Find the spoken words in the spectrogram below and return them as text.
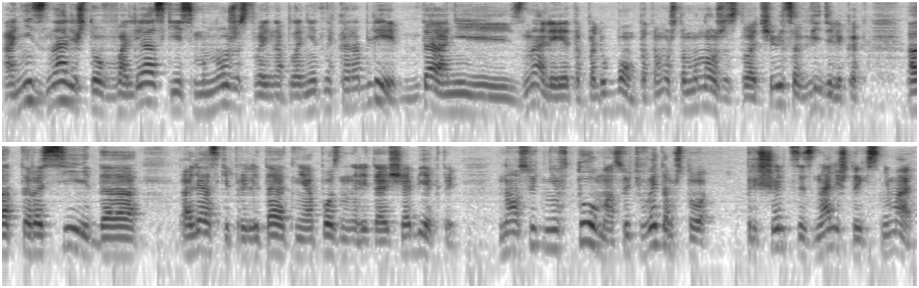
Они знали, что в Аляске есть множество инопланетных кораблей. Да, они знали это по-любому, потому что множество очевидцев видели, как от России до Аляски прилетают неопознанные летающие объекты. Но суть не в том, а суть в этом, что пришельцы знали, что их снимают.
